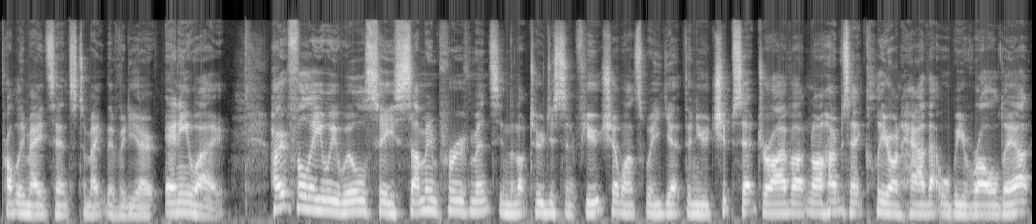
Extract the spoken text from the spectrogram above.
probably made sense to make the video anyway. Hopefully we will see some improvements in the not too distant future once we get the new chipset driver. Not 100% clear on how that will be rolled out.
